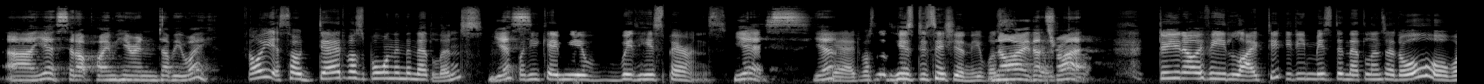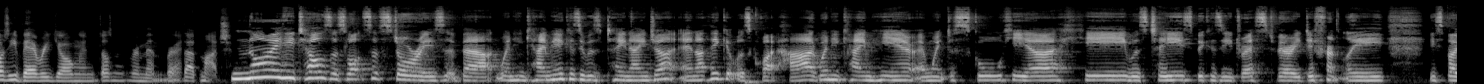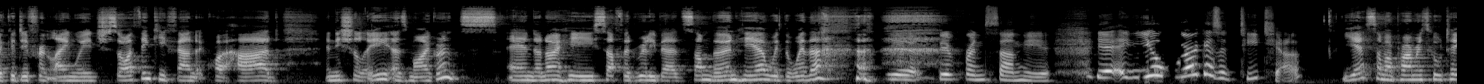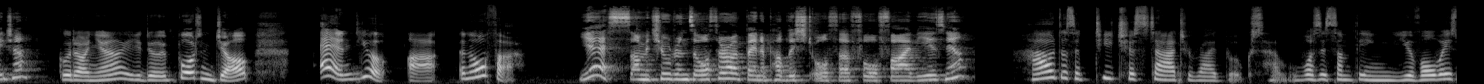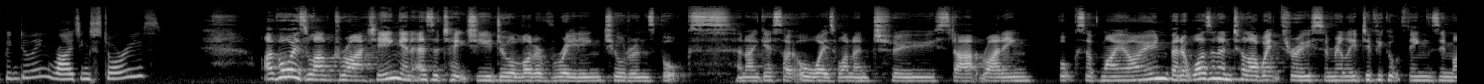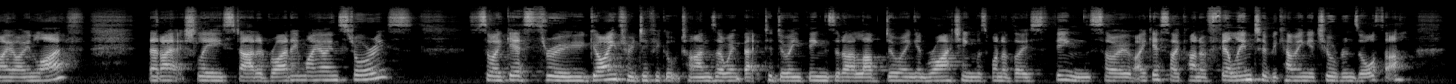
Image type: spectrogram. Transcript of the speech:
uh, yeah, set up home here in WA. Oh, yeah. So dad was born in the Netherlands. Yes. But he came here with his parents. Yes. Yeah. Yeah, it was not his decision. It was no, that's right. Do you know if he liked it? Did he miss the Netherlands at all, or was he very young and doesn't remember that much? No, he tells us lots of stories about when he came here because he was a teenager, and I think it was quite hard when he came here and went to school here. He was teased because he dressed very differently, he spoke a different language, so I think he found it quite hard initially as migrants. And I know he suffered really bad sunburn here with the weather. yeah, different sun here. Yeah, and you work as a teacher. Yes, I'm a primary school teacher. Good on you. You do an important job. And you are an author. Yes, I'm a children's author. I've been a published author for five years now. How does a teacher start to write books? Was it something you've always been doing, writing stories? I've always loved writing, and as a teacher, you do a lot of reading children's books. And I guess I always wanted to start writing books of my own, but it wasn't until I went through some really difficult things in my own life that I actually started writing my own stories. So I guess through going through difficult times, I went back to doing things that I loved doing, and writing was one of those things. So I guess I kind of fell into becoming a children's author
